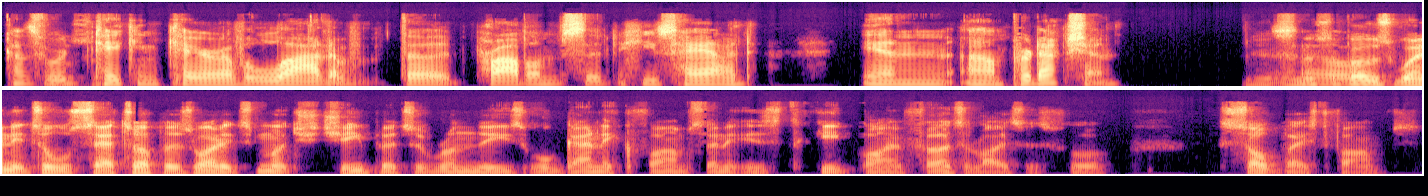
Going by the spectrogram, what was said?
because we're taking care of a lot of the problems that he's had in um, production. Yeah, and I suppose when it's all set up as well, it's much cheaper to run these organic farms than it is to keep buying fertilizers for salt-based farms.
